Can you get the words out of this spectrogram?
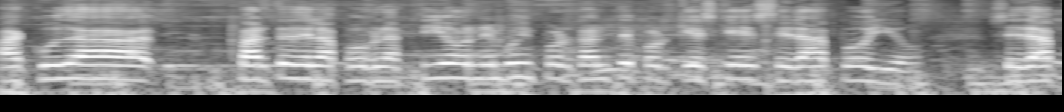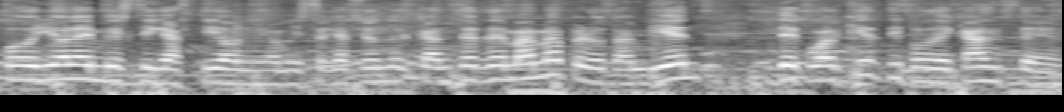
acuda parte de la población, es muy importante porque es que se da apoyo, se da apoyo a la investigación, la investigación del cáncer de mama, pero también de cualquier tipo de cáncer.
